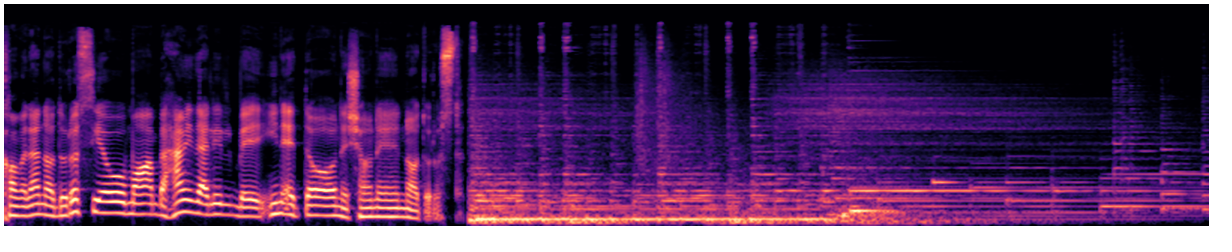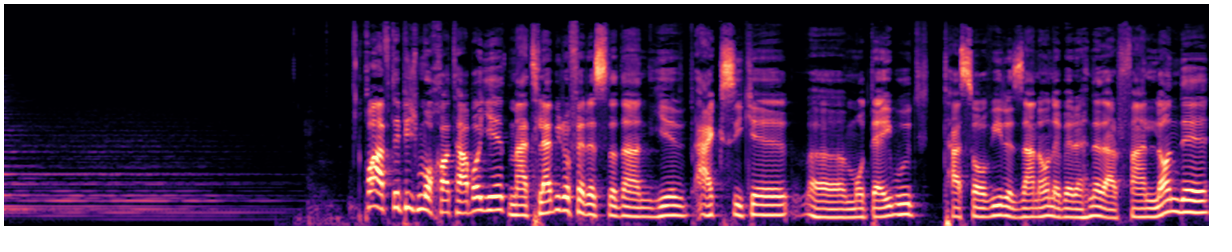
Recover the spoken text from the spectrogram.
کاملا نادرستیه و ما هم به همین دلیل به این ادعا نشان نادرست. خب هفته پیش مخاطبا یه مطلبی رو فرستادن یه عکسی که مدعی بود تصاویر زنان برهنه در فنلانده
